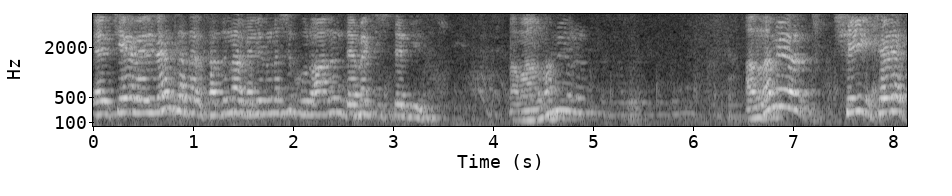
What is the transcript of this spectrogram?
Erkeğe verilen kadar kadına verilmesi Kur'an'ın demek istediğidir. Ama anlamıyorum. Anlamıyor. Şeyi şöyle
